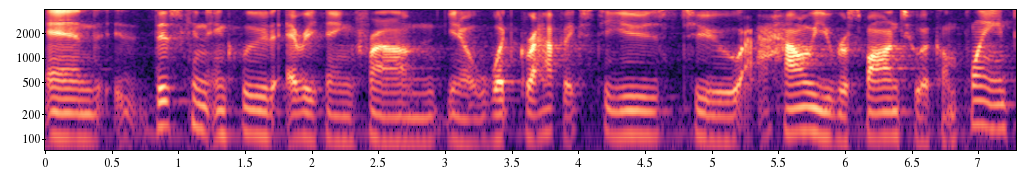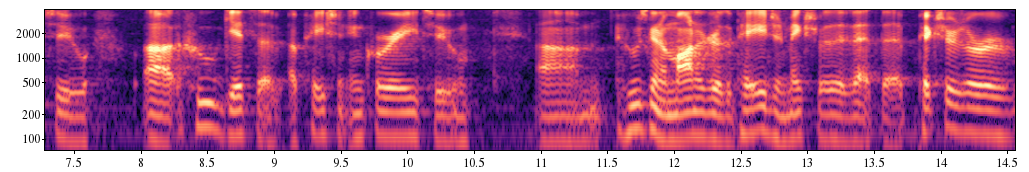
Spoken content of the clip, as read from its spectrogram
And this can include everything from you know what graphics to use to how you respond to a complaint to uh, who gets a, a, patient inquiry to um, who's going to monitor the page and make sure that, that, the pictures are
